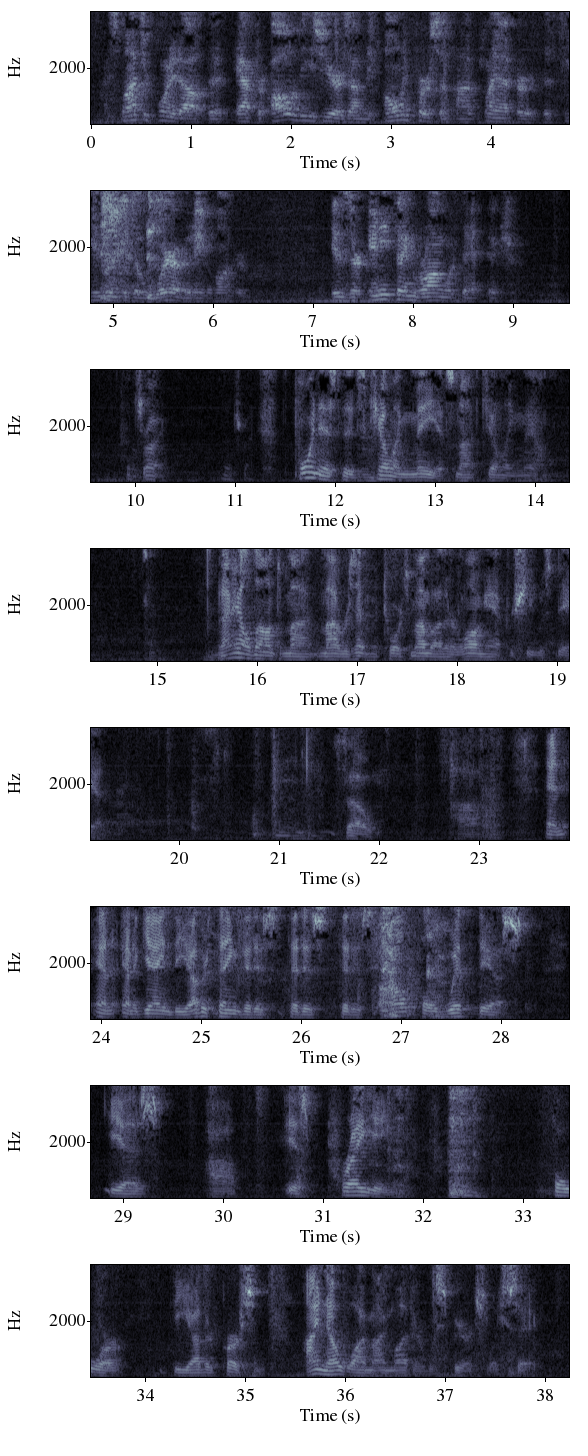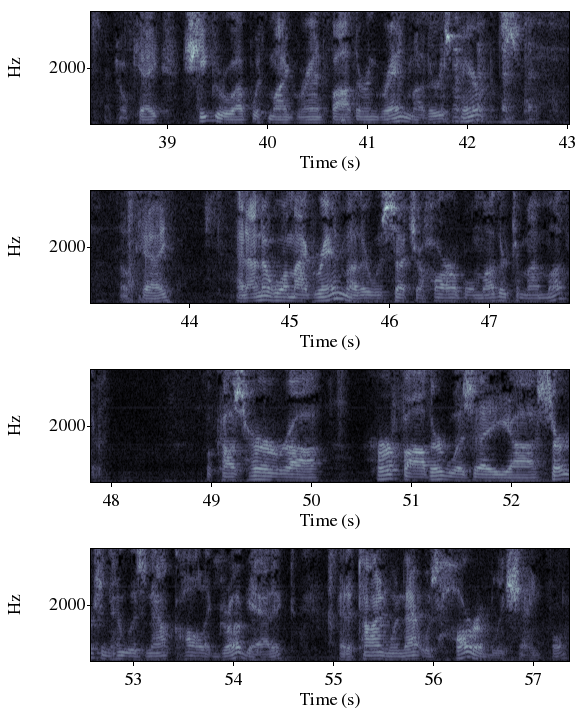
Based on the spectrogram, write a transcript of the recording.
My sponsor pointed out that after all of these years, I'm the only person on planet Earth that even is aware of it any longer. Is there anything wrong with that picture? That's right. That's right. The point is that it's killing me, it's not killing them. And I held on to my, my resentment towards my mother long after she was dead. So, uh, and, and, and again, the other thing that is, that is, that is helpful with this is, uh, is praying for the other person. I know why my mother was spiritually sick. Okay? She grew up with my grandfather and grandmother as parents. Okay? And I know why my grandmother was such a horrible mother to my mother. Because her uh, her father was a uh, surgeon who was an alcoholic drug addict at a time when that was horribly shameful.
